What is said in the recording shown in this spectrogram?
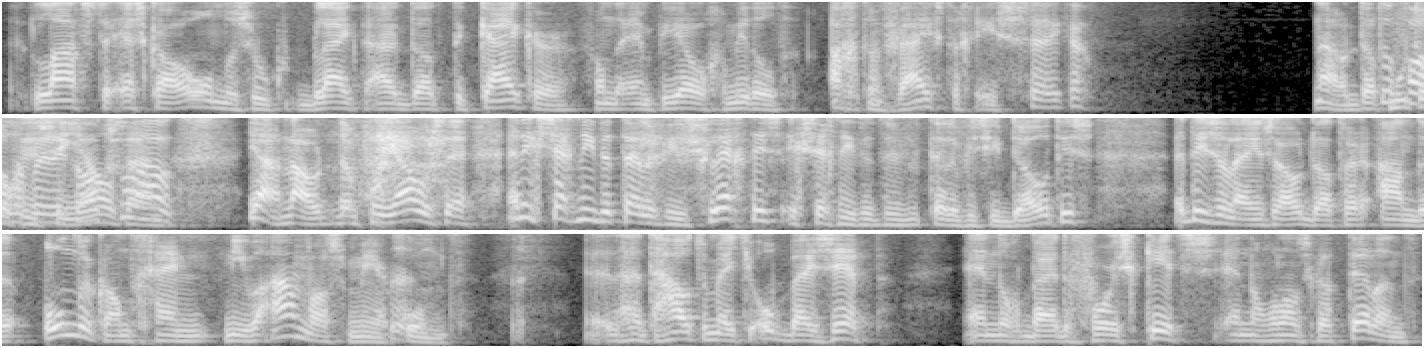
Het laatste SKO-onderzoek blijkt uit dat de kijker van de NPO gemiddeld 58 is. Zeker. Nou, dat moet toch een signaal zijn. oud. Ja, nou, voor jou is het. En ik zeg niet dat televisie slecht is. Ik zeg niet dat de televisie dood is. Het is alleen zo dat er aan de onderkant geen nieuwe aanwas meer komt. Het, het houdt een beetje op bij ZEP. En nog bij de Voice Kids en de Hollands Got Talent.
